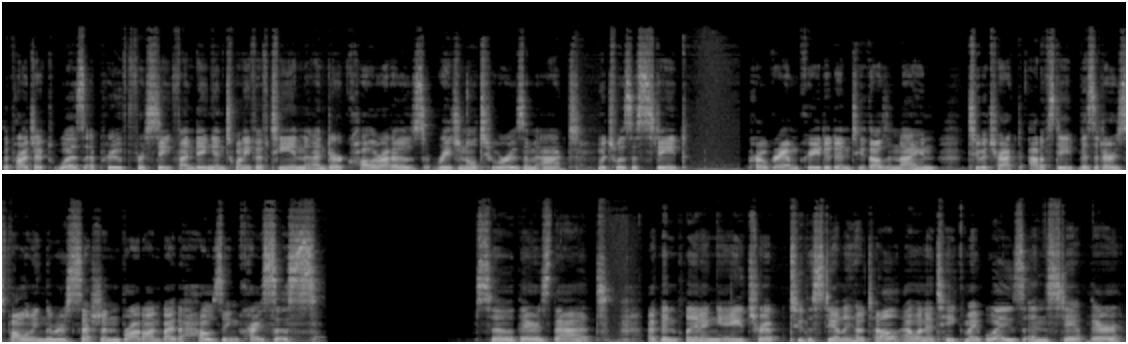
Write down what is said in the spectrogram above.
The project was approved for state funding in 2015 under Colorado's Regional Tourism Act, which was a state program created in 2009 to attract out of state visitors following the recession brought on by the housing crisis. So there's that. I've been planning a trip to the Stanley Hotel. I want to take my boys and stay up there.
